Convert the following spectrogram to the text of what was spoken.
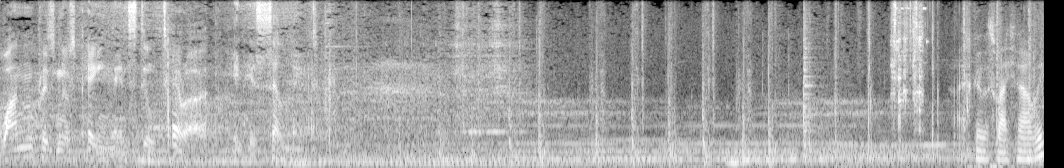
one prisoner's pain instill terror in his cellmate. Let's go this way, shall we?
